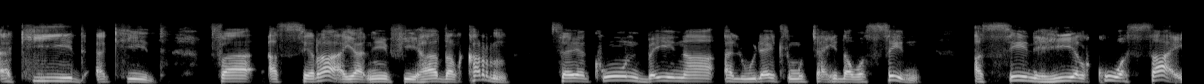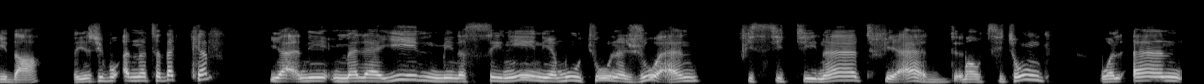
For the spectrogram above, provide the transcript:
أكيد أكيد. فالصراع يعني في هذا القرن سيكون بين الولايات المتحدة والصين. الصين هي القوة الصاعدة. يجب أن نتذكر يعني ملايين من الصينيين يموتون جوعا في الستينات في عهد ماو تسي تونغ والآن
